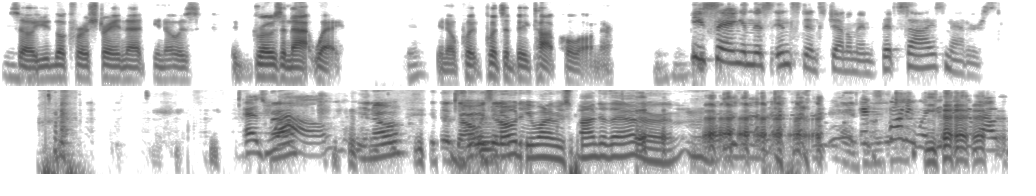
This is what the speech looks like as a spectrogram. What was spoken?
Mm-hmm. So you'd look for a strain that you know is grows in that way. Mm-hmm. You know, put puts a big top cola on there. Mm-hmm. He's saying in this instance, gentlemen, that size matters. as well. You know, it's always. Joe, do you want to respond to that? Or it's funny when you think about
